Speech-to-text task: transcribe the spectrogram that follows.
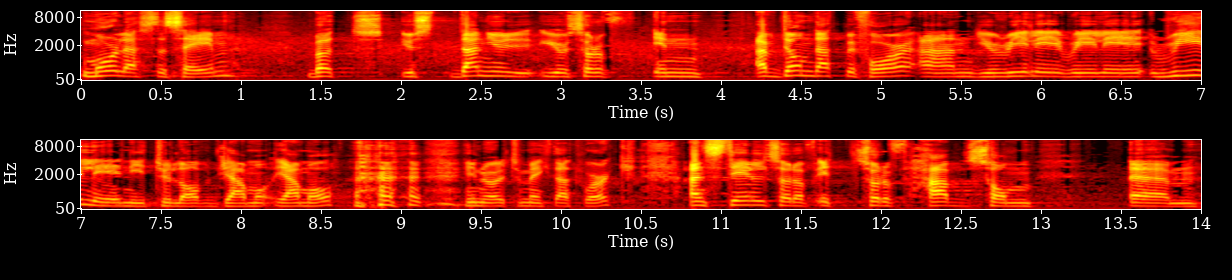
more or less the same, but you, then you, you're sort of in, I've done that before, and you really, really, really need to love YAML, YAML in order to make that work. And still sort of, it sort of have some um,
